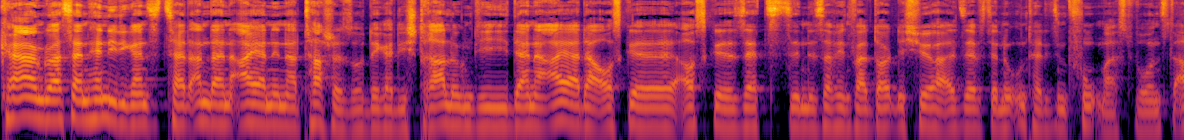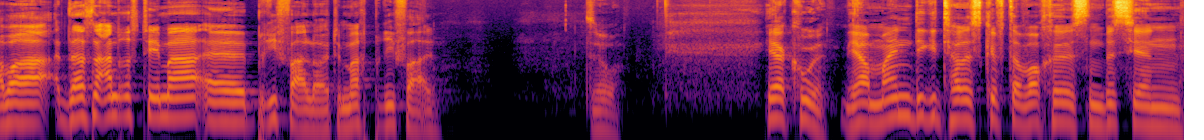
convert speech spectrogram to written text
Keine Ahnung, du hast dein Handy die ganze Zeit an deinen Eiern in der Tasche. So, Digga, die Strahlung, die deine Eier da ausge, ausgesetzt sind, ist auf jeden Fall deutlich höher, als selbst wenn du unter diesem Funkmast wohnst. Aber das ist ein anderes Thema. Äh, Briefwahl, Leute, macht Briefwahl. So. Ja, cool. Ja, mein digitales Gift der Woche ist ein bisschen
